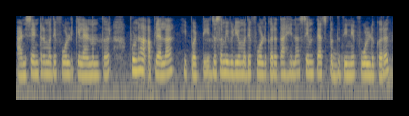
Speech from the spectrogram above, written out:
आणि सेंटरमध्ये फोल्ड केल्यानंतर पुन्हा आपल्याला ही पट्टी जसं मी व्हिडिओमध्ये फोल्ड करत आहे ना सेम त्याच पद्धतीने फोल्ड करत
